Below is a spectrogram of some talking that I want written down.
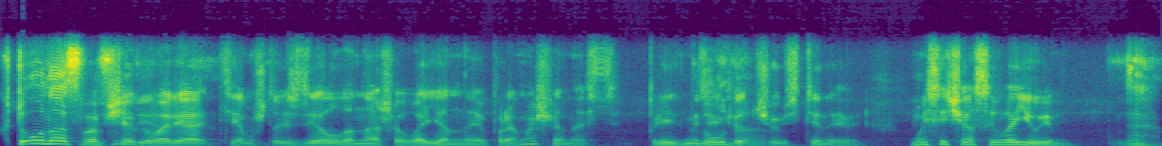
Кто у нас Вообще говоря, тем, что сделала наша военная промышленность, при Дмитрии ну, Федоровиче да. Устинове. Мы сейчас и воюем. Да.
